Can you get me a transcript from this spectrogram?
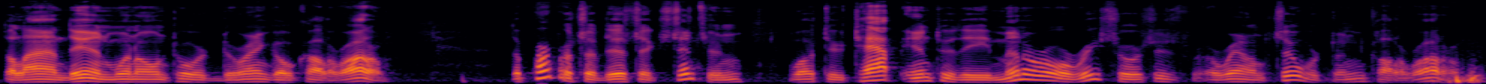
The line then went on toward Durango, Colorado. The purpose of this extension was to tap into the mineral resources around Silverton, Colorado.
